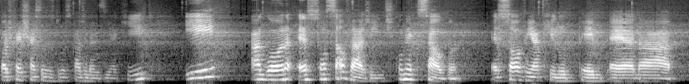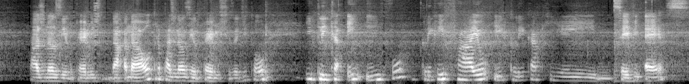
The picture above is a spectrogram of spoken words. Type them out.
pode fechar essas duas páginas aqui. E agora é só salvar, gente. Como é que salva? É só vir aqui no PM, é, na páginazinha do PMX, na, na outra páginazinha do PMX Editor e clica em Info, clica em File e clica aqui em Save As.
